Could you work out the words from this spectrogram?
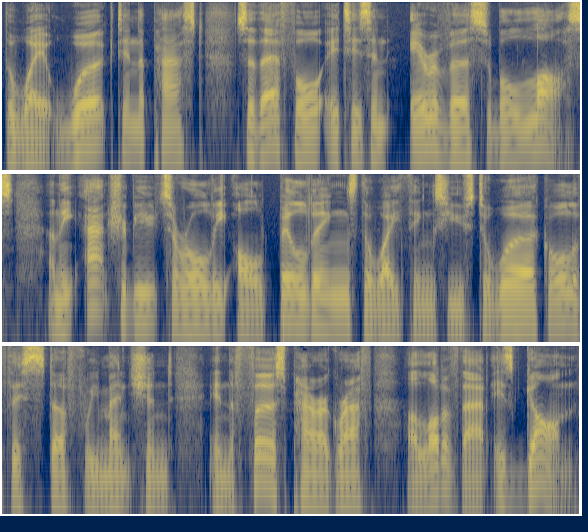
the way it worked in the past, so therefore it is an irreversible loss. And the attributes are all the old buildings, the way things used to work, all of this stuff we mentioned in the first paragraph, a lot of that is gone.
